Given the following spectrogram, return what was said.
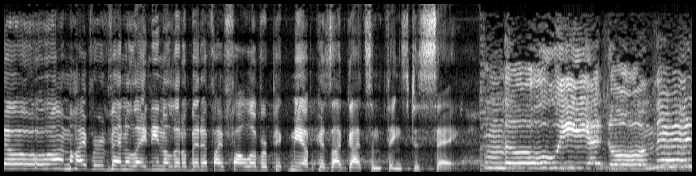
so I'm hyperventilating a little bit. If I fall over, pick me up because I've got some things to say. Though we adore men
